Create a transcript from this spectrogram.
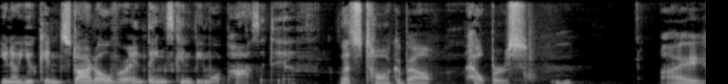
you know, you can start over and things can be more positive. Let's talk about helpers. Mm-hmm. I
